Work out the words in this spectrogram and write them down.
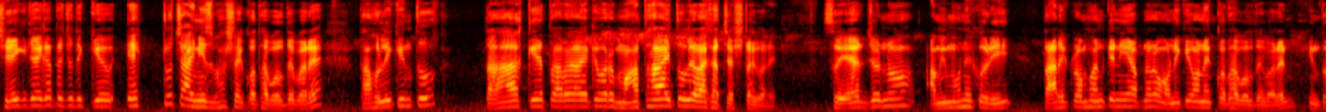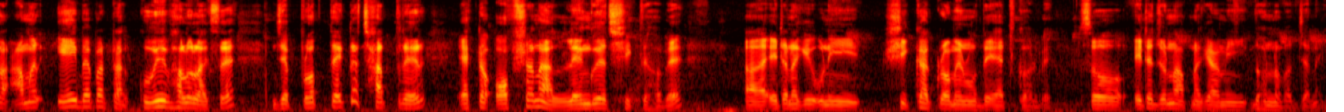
সেই জায়গাতে যদি কেউ একটু চাইনিজ ভাষায় কথা বলতে পারে, তাহলে কিন্তু তাকে তারা একেবারে মাথায় তুলে রাখার চেষ্টা করে। সো এর জন্য আমি মনে করি তারেক রহমানকে নিয়ে আপনারা অনেকে অনেক কথা বলতে পারেন, কিন্তু আমার এই ব্যাপারটা খুবই ভালো লাগছে যে প্রত্যেকটা ছাত্রের একটা অপশনাল ল্যাঙ্গুয়েজ শিখতে হবে। এটা নাকি উনি শিক্ষাক্রমের মধ্যে অ্যাড করবে। সো এটার জন্য আপনাকে আমি ধন্যবাদ জানাই।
